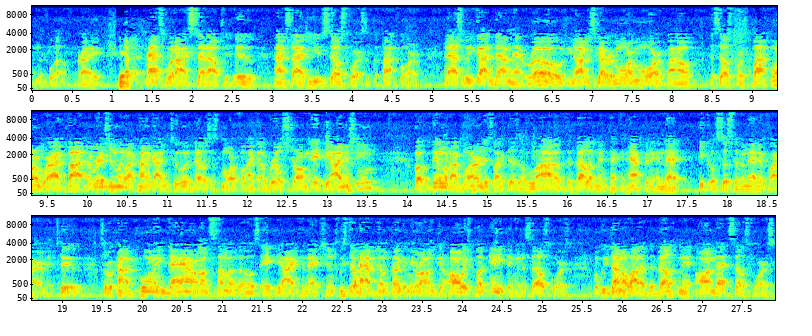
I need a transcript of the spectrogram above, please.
and the flow, right? Yep. That's what I set out to do, and I decided to use Salesforce as the platform. And as we've gotten down that road, you know, I discovered more and more about the Salesforce platform, where I thought originally when I kind of got into it, that was just more of like a real strong API machine. But then what I've learned is like there's a lot of development that can happen in that ecosystem and that environment too. So we're kind of pulling down on some of those API connections. We still have them, don't get me wrong, you can always plug anything into Salesforce, but we've done a lot of development on that Salesforce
